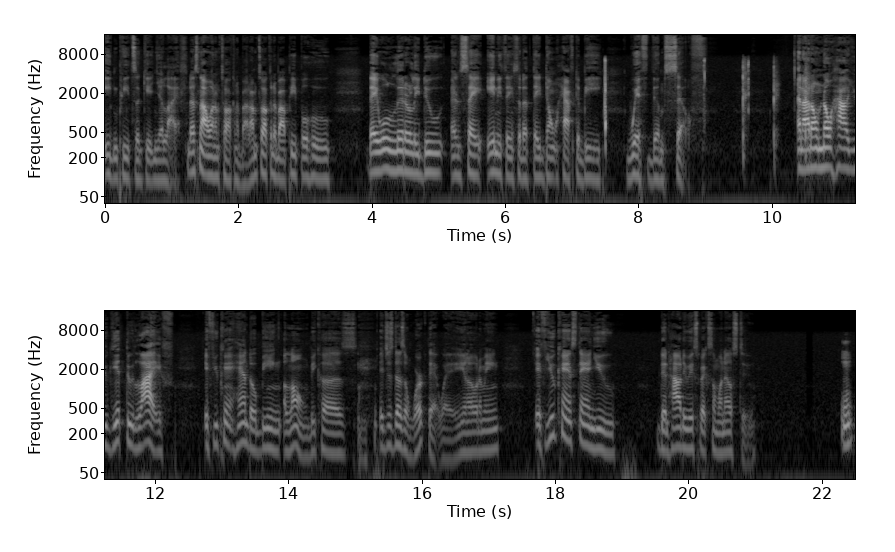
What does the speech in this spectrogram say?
eating pizza, getting your life. That's not what I'm talking about. I'm talking about people who they will literally do and say anything so that they don't have to be with themselves. And I don't know how you get through life if you can't handle being alone because it just doesn't work that way. You know what I mean? If you can't stand you, then how do you expect someone else to? Mm.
